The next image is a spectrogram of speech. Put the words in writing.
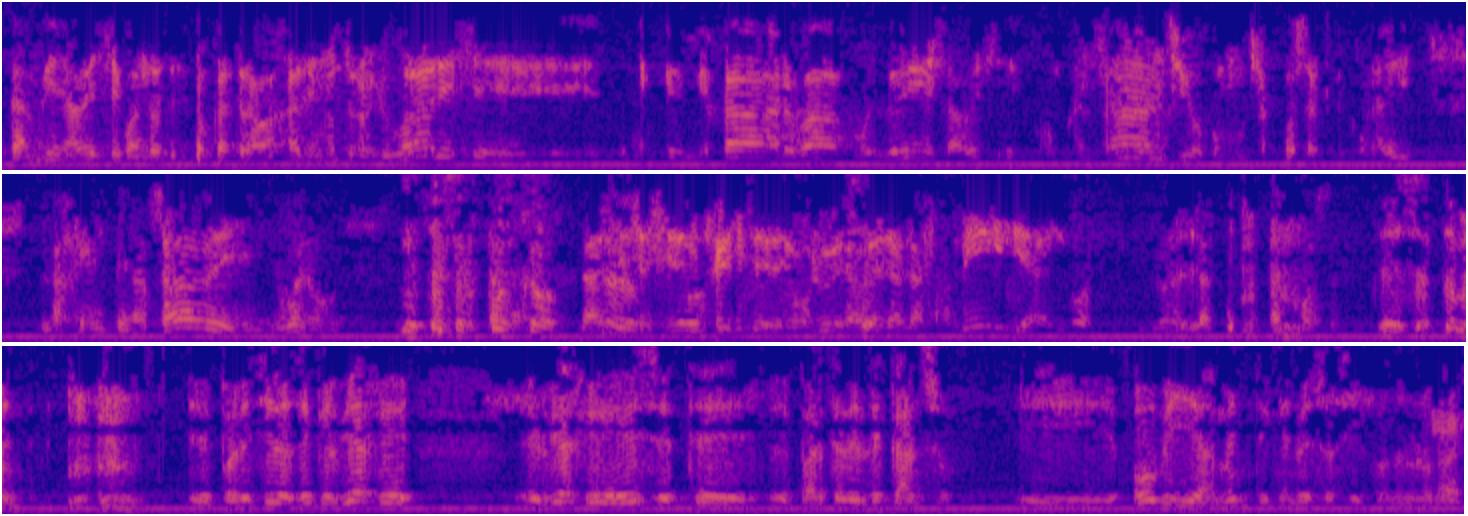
También a veces cuando te toca trabajar en otros lugares eh, tenés que viajar vas volvés a veces con cansancio con muchas cosas que por ahí la gente no sabe y bueno Y estás expuesto. la necesidad urgente de volver a Sí. ver a la familia y bueno y de las cosas Exactamente. Eh, pareciera ser que el viaje el viaje es este es parte del descanso y obviamente que no es así cuando uno lo no es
